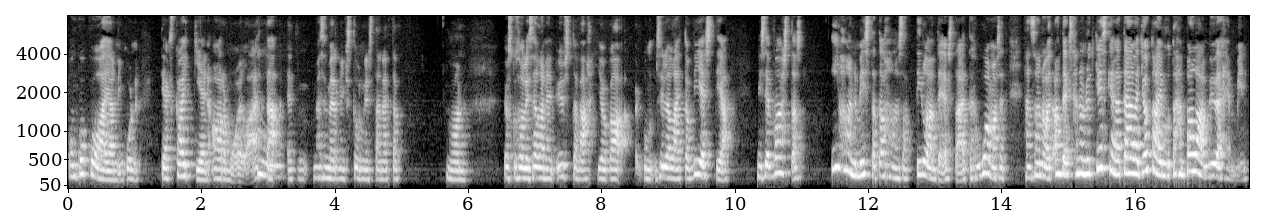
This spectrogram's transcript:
on koko ajan niin kun, tiedätkö, kaikkien armoilla. Että, Mm. et mä esimerkiksi tunnistan, että mun, joskus oli sellainen ystävä, joka kun sille laittoi viestiä, niin se vastasi ihan mistä tahansa tilanteesta, että huomasi, että hän sanoi, että anteeksi, hän on nyt keskellä täällä jotain, mutta hän palaa myöhemmin.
